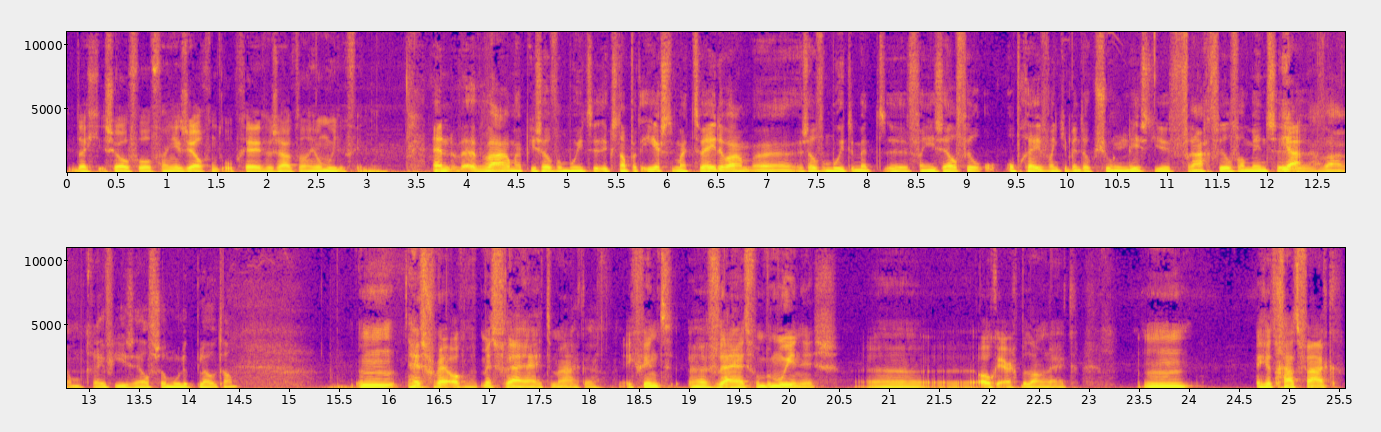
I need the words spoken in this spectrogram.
dat je zoveel van jezelf moet opgeven... zou ik wel heel moeilijk vinden. En waarom heb je zoveel moeite... ik snap het eerste, maar het tweede... waarom uh, zoveel moeite met uh, van jezelf veel opgeven? Want je bent ook journalist, je vraagt veel van mensen. Ja. Uh, waarom geef je jezelf zo moeilijk bloot dan? Um, heeft voor mij ook met vrijheid te maken. Ik vind uh, vrijheid van bemoeienis uh, ook erg belangrijk. Um, het gaat vaak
